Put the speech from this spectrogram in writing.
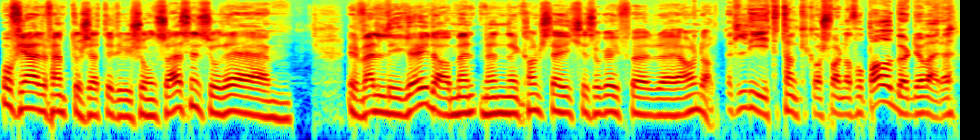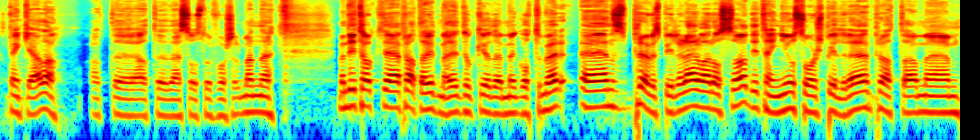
og fjerde, femte og sjette divisjon. Så jeg syns jo det er, er veldig gøy, da, men, men kanskje ikke så gøy for eh, Arendal. Et lite tankekors for Arendal fotball bør det jo være, tenker jeg, da. At, eh, at det er så stor forskjell. Men, eh, men de tok, jeg prata litt med de tok jo det med godt humør. En prøvespiller der var også, de trenger jo sår spillere. Prata med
